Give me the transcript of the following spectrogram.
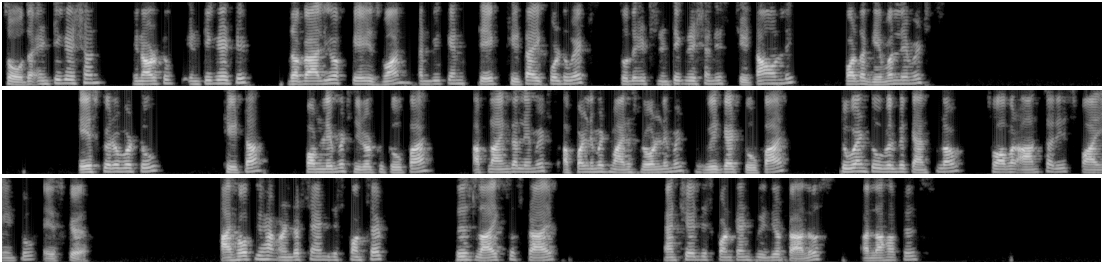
so the integration, in order to integrate it, the value of k is 1 and we can take theta equal to x. So that its integration is theta only for the given limits. a square over 2 theta from limit 0 to 2 pi. Applying the limits, upper limit minus lower limit, we get 2 pi. 2 and 2 will be cancelled out. So our answer is pi into a square. I hope you have understand this concept. Please like, subscribe, and share this content with your fellows. Allah Hafiz.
